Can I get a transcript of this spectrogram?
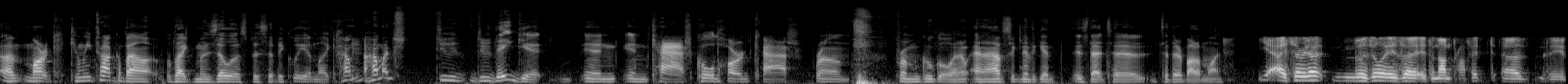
Uh, Mark, can we talk about like Mozilla specifically and like how mm-hmm. how much do do they get in in cash, cold hard cash from from Google, and, and how significant is that to to their bottom line? Yeah, so Mozilla is a it's a nonprofit. Uh, the,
